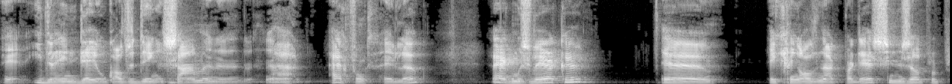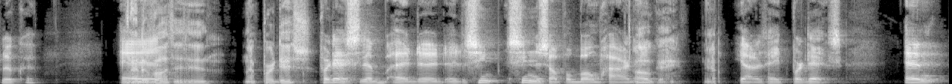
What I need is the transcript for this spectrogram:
eh, iedereen deed ook altijd dingen samen. En, ja, eigenlijk vond ik het heel leuk. Ja, ik moest werken. Ik ging altijd naar het Pardes sinaasappelen plukken. naar de wat? Naar Pardes? Pardes, de, de, de, de sin- sinaasappelboomgaarden. Oké, ja. Ja, dat heet Pardes. En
